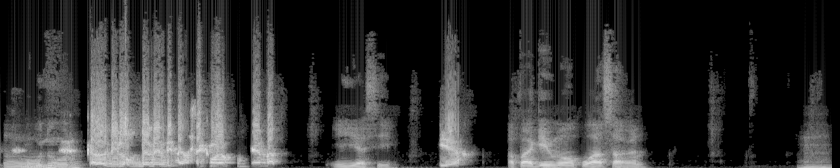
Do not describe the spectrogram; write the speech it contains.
Hmm, gubernur. kalau di lockdown nanti tidak bisa keluar pun enak, iya sih. Iya, apalagi mau puasa kan? Hmm.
